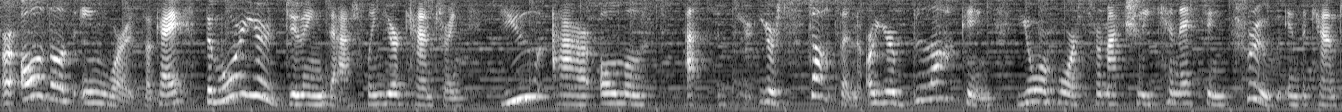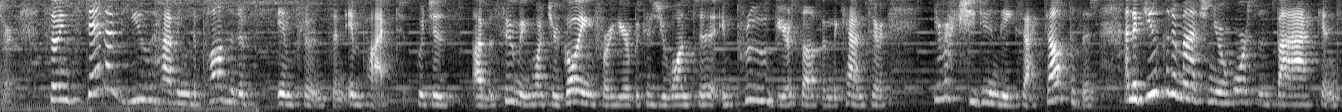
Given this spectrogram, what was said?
or all those in words, okay? The more you're doing that when you're cantering, you are almost you're stopping or you're blocking your horse from actually connecting through in the canter. So instead of you having the positive influence and impact, which is I'm assuming what you're going for here because you want to improve yourself in the canter, you're actually doing the exact opposite. And if you can imagine your horse's back and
